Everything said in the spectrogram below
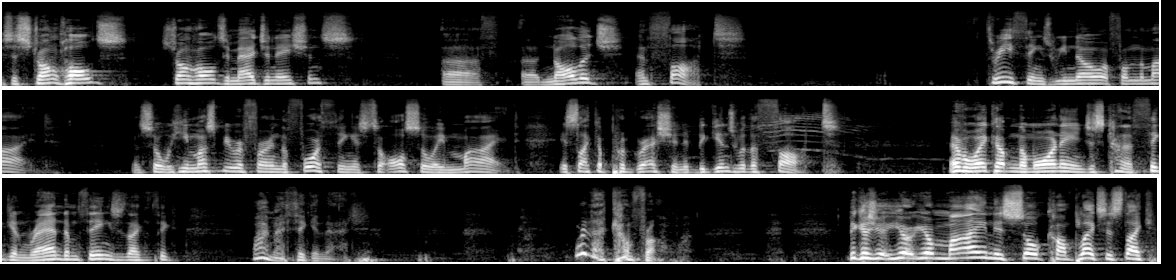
It's a strongholds, strongholds, imaginations, uh, uh, knowledge, and thought. Three things we know are from the mind. And so he must be referring, the fourth thing is to also a mind. It's like a progression, it begins with a thought. Ever wake up in the morning and just kind of thinking random things? And like, think, why am I thinking that? Where did that come from? Because your, your, your mind is so complex. It's like,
